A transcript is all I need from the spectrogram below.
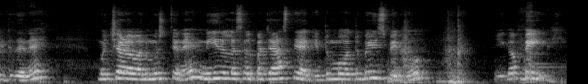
ಇಟ್ಟಿದ್ದೇನೆ. ಮುಚ್ಚಳವನ್ನು ಮುಚ್ತೇನೆ ನೀರೆಲ್ಲ ಸ್ವಲ್ಪ ಜಾಸ್ತಿ ಹಾಕಿ ತುಂಬ ಹೊತ್ತು ಬೇಯಿಸಬೇಕು. ಈಗ ಬೇಯಲಿ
